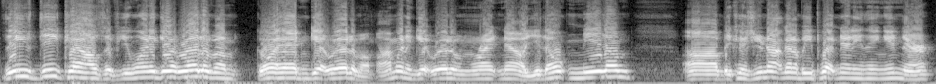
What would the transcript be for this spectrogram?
these decals. If you want to get rid of them, go ahead and get rid of them. I'm going to get rid of them right now. You don't need them uh, because you're not going to be putting anything in there.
